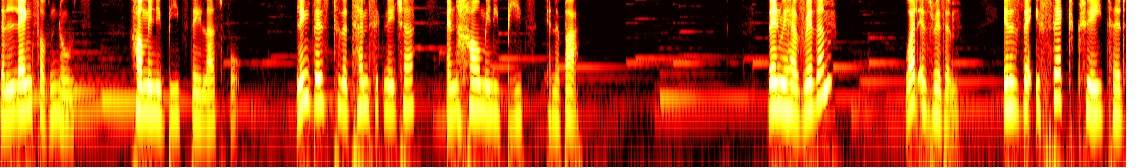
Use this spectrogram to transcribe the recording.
the length of notes, how many beats they last for. Link this to the time signature and how many beats in a bar. Then we have rhythm, what is rhythm? It is the effect created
